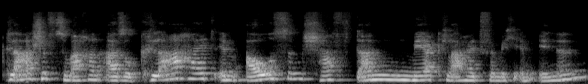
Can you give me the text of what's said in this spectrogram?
Klarschiff zu machen, also Klarheit im Außen schafft dann mehr Klarheit für mich im Innen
